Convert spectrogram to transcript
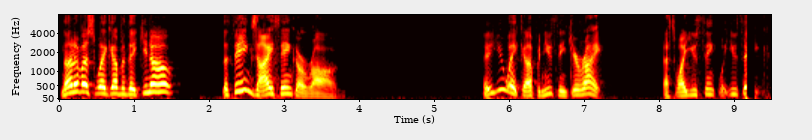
None of us wake up and think, you know, the things I think are wrong. You wake up and you think you're right. That's why you think what you think.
